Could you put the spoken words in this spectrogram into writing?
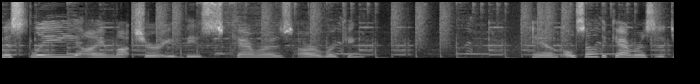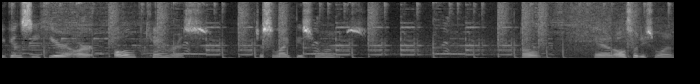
Honestly, I am not sure if these cameras are working. And also the cameras that you can see here are old cameras, just like these ones. Oh, and also this one.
